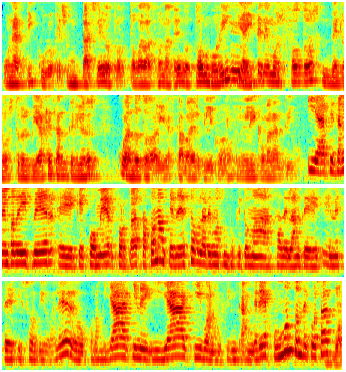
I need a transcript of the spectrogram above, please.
un artículo que es un paseo por toda la zona de Dotonbori Mm. y ahí tenemos fotos de nuestros viajes anteriores cuando todavía estaba el, glico, el Glicoman antiguo. Y así también podéis ver eh, qué comer por toda esta zona, aunque de eso hablaremos un poquito más adelante en este episodio, ¿vale? O koromiyaki, negiyaki, bueno, en fin, cangrejo, un montón de cosas, Buah,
